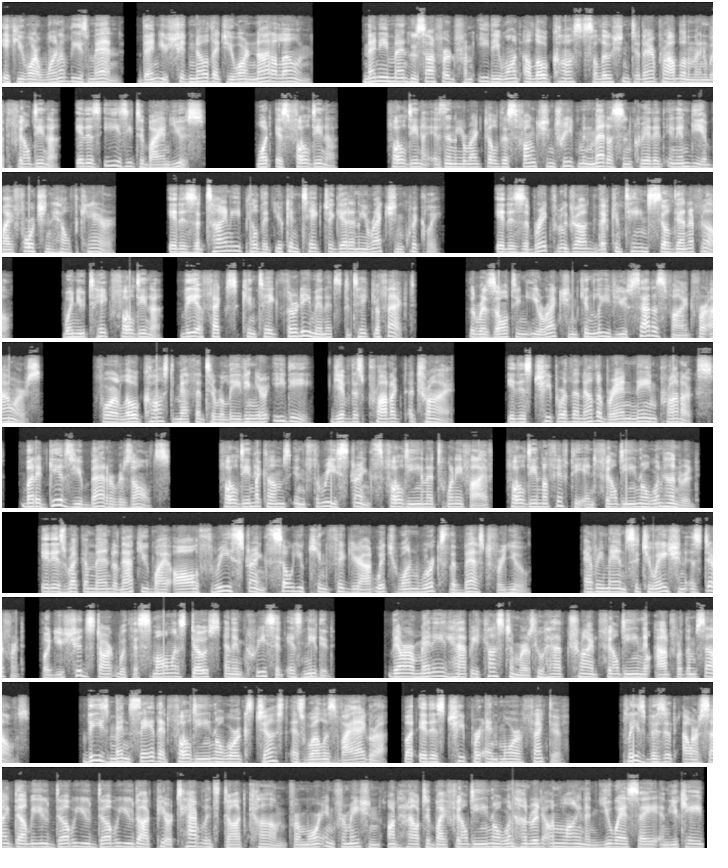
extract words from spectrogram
If you are one of these men, then you should know that you are not alone. Many men who suffered from ED want a low-cost solution to their problem and with Fildena, it is easy to buy and use. What is Fildena? Fildena is an erectile dysfunction treatment medicine created in India by Fortune Healthcare. It is a tiny pill that you can take to get an erection quickly. It is a breakthrough drug that contains sildenafil. When you take Fildena, the effects can take 30 minutes to take effect the resulting erection can leave you satisfied for hours. For a low-cost method to relieving your ED, give this product a try. It is cheaper than other brand name products, but it gives you better results. Fildena comes in three strengths Fildena 25, Fildena 50 and Fildena 100. It is recommended that you buy all three strengths so you can figure out which one works the best for you. Every man's situation is different, but you should start with the smallest dose and increase it as needed. There are many happy customers who have tried Fildena out for themselves. These men say that Fildena works just as well as Viagra, but it is cheaper and more effective. Please visit our site www.puretablets.com for more information on how to buy Fildena 100 online in USA and UK.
